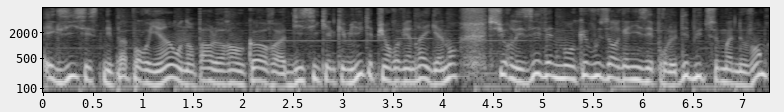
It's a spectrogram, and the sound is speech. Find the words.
existent et ce n'est pas pour rien. On en parlera encore euh, d'ici quelques minutes et puis on reviendra également sur les événements que vous organisez pour le début de ce mois de novembre.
